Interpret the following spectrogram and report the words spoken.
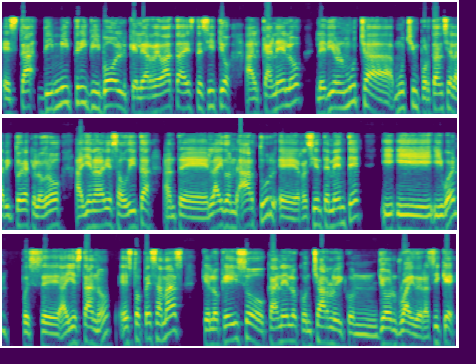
está Dimitri Vivol, que le arrebata este sitio al Canelo. Le dieron mucha, mucha importancia a la victoria que logró allí en Arabia Saudita ante Lydon Arthur eh, recientemente. Y, bueno, pues eh, ahí está, ¿no? Esto pesa más que lo que hizo Canelo con Charlo y con John Ryder. Así que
